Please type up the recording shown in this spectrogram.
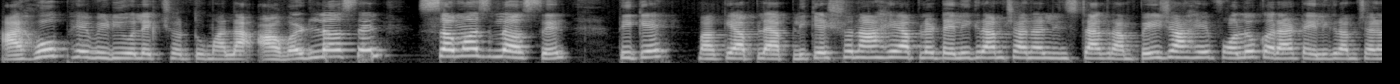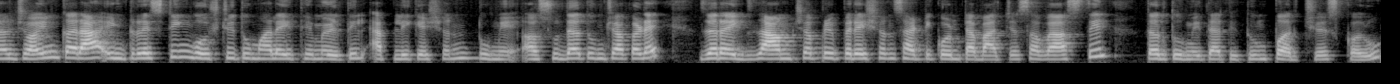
आय होप हे व्हिडिओ लेक्चर तुम्हाला आवडलं असेल समजलं असेल. ठीक आहे? बाकी आपलं ऍप्लिकेशन आहे आपलं टेलिग्राम चॅनल इंस्टाग्राम पेज आहे. फॉलो करा टेलिग्राम चॅनल जॉईन करा. इंटरेस्टिंग गोष्टी तुम्हाला इथे मिळतील. ऍप्लिकेशन तुम्ही असू द्या तुमच्याकडे. जर एक्झामच्या प्रिपरेशनसाठी कोणत्या बॅचेस हव्या असतील तर तुम्ही त्या तिथून परचेस करू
